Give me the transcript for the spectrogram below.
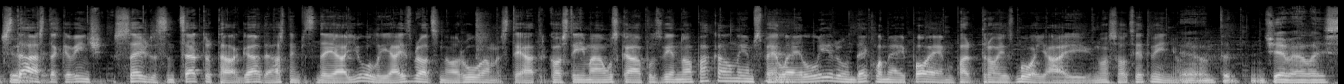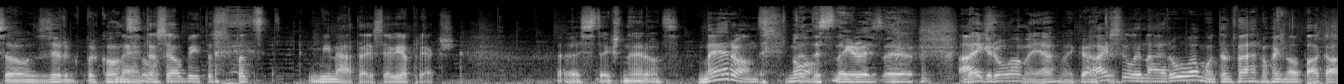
Stāsta, ka viņš 64. gada 18. jūlijā izbrauca no Romas teātra kostīmā, uzkāpa uz vienu no pakalniem, spēlēja liru un deklamēja poēmu par Trojas bojāju. Nosauciet viņu. Jā, un tad viņš ievēlēja savu zirgu par Nē, konsuli. tas jau bija tas pats minētais jau iepriekš. Es teikšu, Nērons. Nērons no, Tad es negribu, Aiz- vajag Roma, jā, vai kā? aizvilināja Romu un tad vēroja no pakā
